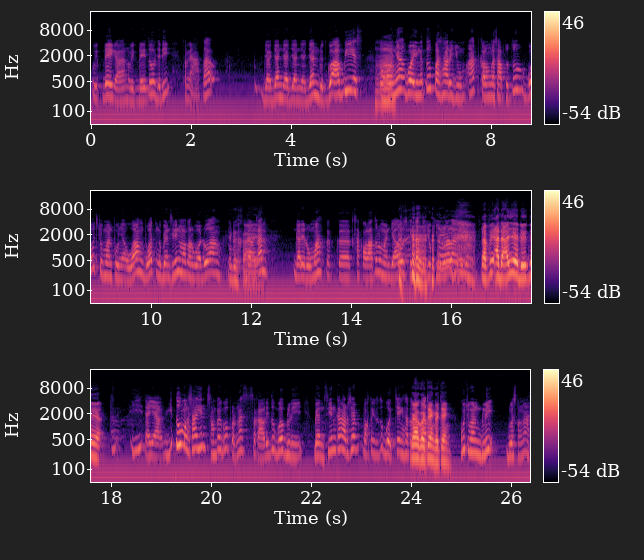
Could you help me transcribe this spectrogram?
weekday kan. Weekday itu jadi ternyata jajan jajan jajan duit gue habis. Hmm. Pokoknya gue inget tuh pas hari Jumat kalau nggak Sabtu tuh gue cuman punya uang buat ngebensinin motor gue doang. Aduh Sedangkan dari rumah ke, ke sekolah tuh lumayan jauh sekitar 7 kilo lah gitu. Tapi ada aja ya duitnya ya. Iya kayak gitu maksain sampai gue pernah sekali tuh gue beli bensin kan harusnya waktu itu tuh goceng satu Ya liter. goceng goceng. Gue cuman beli dua setengah.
